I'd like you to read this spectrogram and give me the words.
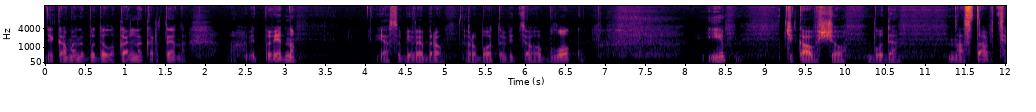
яка в мене буде локальна картина. Відповідно, я собі вибрав роботу від цього блоку і чекав, що буде на ставці.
